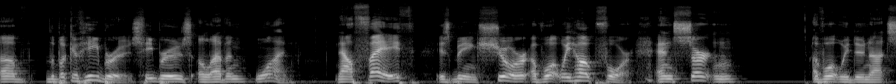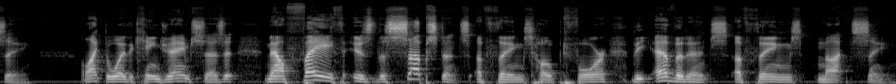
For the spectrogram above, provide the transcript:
of the book of Hebrews, Hebrews 11 1. Now, faith is being sure of what we hope for and certain of what we do not see. I like the way the King James says it. Now, faith is the substance of things hoped for, the evidence of things not seen.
